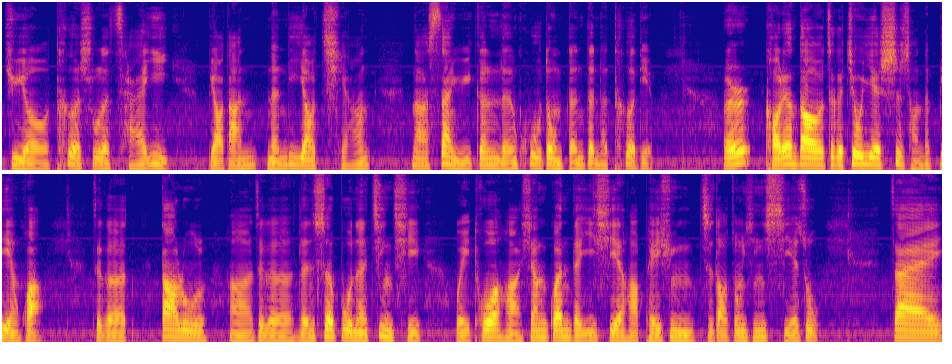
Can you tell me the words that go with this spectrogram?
具有特殊的才艺、表达能力要强，那善于跟人互动等等的特点。而考量到这个就业市场的变化，这个大陆啊，这个人社部呢，近期委托哈相关的一些哈培训指导中心协助，在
